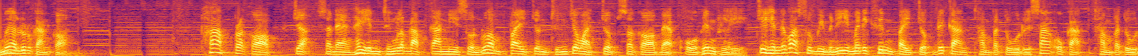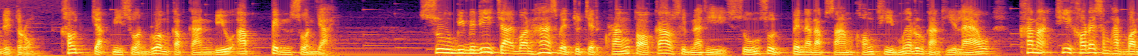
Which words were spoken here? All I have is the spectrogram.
เมื่อฤดูกาลก่อน ภาพประกอบจะแสดงให้เห็นถึงลำดับการมีส่วนร่วมไปจนถึงจังหวะจบสกอร์แบบโอเพนเพลย์จะเห็นได้ว่าซูบิมานีไม่ได้ขึ้นไปจบด้วยการทำประตูหรือสร้างโอกาสทำประตูโดยตรง เขาจะมีส่วนร่วมกับการบิวอัพเป็นส่วนใหญ่ ซูบิเมดี้จ่ายบอล 51.7 ครั้งต่อ 90 นาที สูงสุดเป็นอันดับ 3 ของทีมเมื่อฤดูกาลที่แล้ว ขณะที่เขาได้สัมผัสบอล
